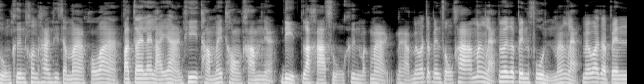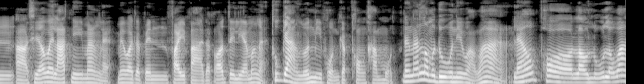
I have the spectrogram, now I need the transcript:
สูงขึ้นค่อนข้างที่จะมาก เพราะว่าปัจจัยหลาย ๆ อย่างที่ทำให้ทองคำเนี่ยดีดราคาสูงขึ้นมาก ๆนะครับ ไม่ว่าจะเป็นสงครามมั่งแหละ ไม่ว่าจะเป็นฝุ่นมั่งแหละไม่ว่าจะเป็นเชื้อไวรัสนี้มั่งแหละ ไม่ว่าจะเป็นไฟป่าจากออสเตรเลียมั่งแหละ ทุกอย่างล้วนมีผลกับทองคำหมด ดังนั้นเรามาดูดีกว่าว่า แล้วพอเรารู้แล้วว่า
